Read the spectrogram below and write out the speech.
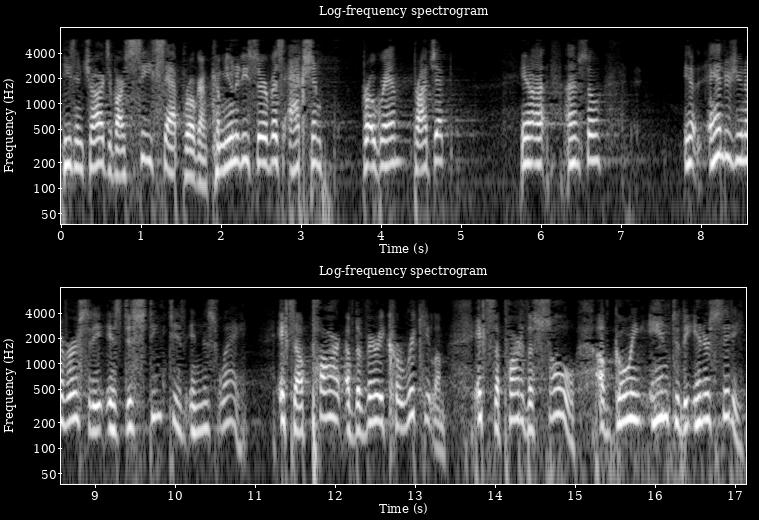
he's in charge of our CSAP program, Community Service Action Program Project. You know, I, am so, you know, Andrews University is distinctive in this way. It's a part of the very curriculum. It's a part of the soul of going into the inner city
